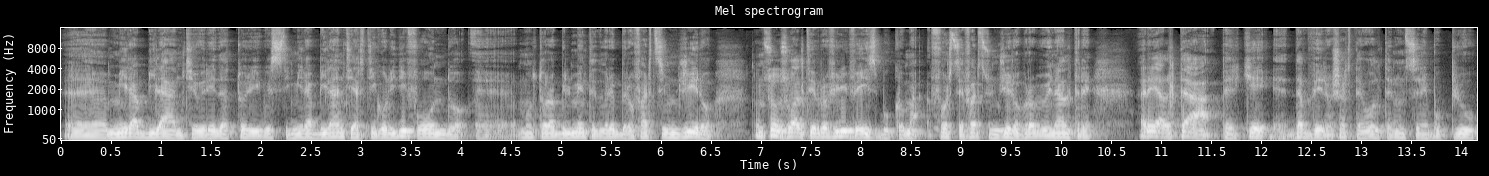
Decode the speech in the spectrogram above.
eh, mirabilanti o i redattori di questi mirabilanti articoli di fondo eh, molto probabilmente dovrebbero farsi un giro non solo su altri profili Facebook ma forse farsi un giro proprio in altre realtà perché eh, davvero certe volte non se ne può più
